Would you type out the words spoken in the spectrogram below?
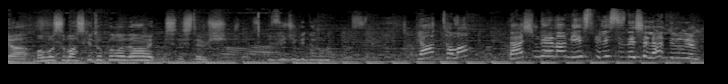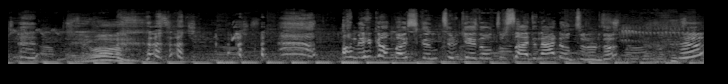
Ya babası basket okuluna devam etmesini istemiş. Üzücü bir durum. Ya tamam ben şimdi hemen bir espriyle sizi neşelendiririm. Eyvah. Amerikan başkanı Türkiye'de otursaydı nerede otururdu? Hı?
